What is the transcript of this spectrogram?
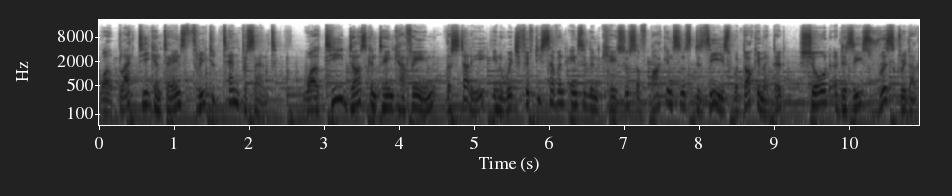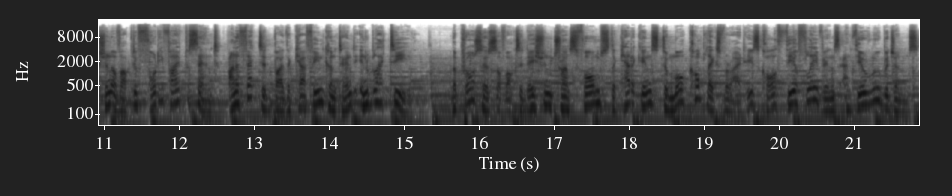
while black tea contains 3 to 10%. While tea does contain caffeine, the study, in which 57 incident cases of Parkinson's disease were documented, showed a disease risk reduction of up to 45%, unaffected by the caffeine content in black tea. The process of oxidation transforms the catechins to more complex varieties called theaflavins and thearubigins,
